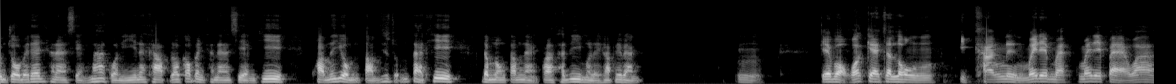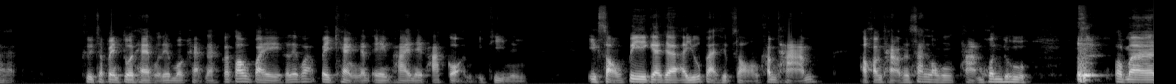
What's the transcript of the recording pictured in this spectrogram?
คุณโจไบเดนคะแนนเสียงมากกว่านี้นะครับแล้วก็เป็นคะแนนเสียงที่ความนิยมต่ำที่สุดตั้งแต่ที่ดำรงตำแหน่งประธานาธิบดีมาเลยครับพี่แบงค์อืมแกบอกว่าแกจะลงอีกครั้งหนึ่งไม่ได้ไม่ได้แปลว่า คือจะเป็นตัวแทนของเดโมแครตนะก็ต้องไปเขาเรียกว่าไปแข่งกันเองภายในพรรคก่อนอีกทีหนึ่งอีกสองปีแกจะอายุแปดสิบสองคำถาม เอาคำถามสั้นๆลองถามคนดู ประมาณ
